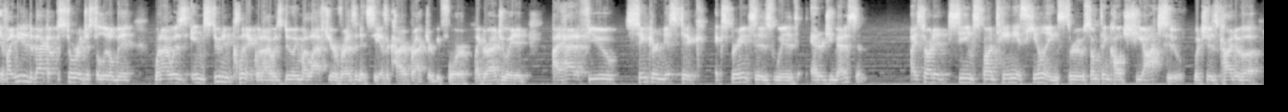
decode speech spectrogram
if I needed to back up the story just a little bit, when I was in student clinic, when I was doing my last year of residency as a chiropractor before I graduated, I had a few synchronistic experiences with energy medicine. I started seeing spontaneous healings through something called shiatsu, which is kind of a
